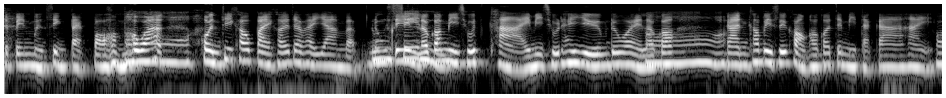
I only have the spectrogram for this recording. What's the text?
จะเป็นเหมือนสิ่งแปลกปลอม เพราะว่าอ๋อคนที่เข้าไปเขาจะพยายามแบบนุ่งนุ่งสิ้สิ้นนแล้วก็มีชุดขายมีชุดให้ยืมด้วย แล้วก็อ๋อการเข้าไปซื้อของเขาก็จะมีตะกร้าให้โอ้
